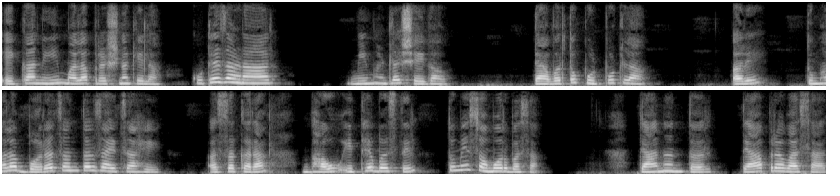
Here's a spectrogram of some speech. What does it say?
एकाने मला प्रश्न केला कुठे जाणार? मी म्हटलं शेगाव. त्यावर तो पुटपुटला अरे तुम्हाला बरंच अंतर जायचं आहे. असं करा भाऊ इथे बसतील तुम्ही समोर बसा. त्यानंतर त्या प्रवासात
